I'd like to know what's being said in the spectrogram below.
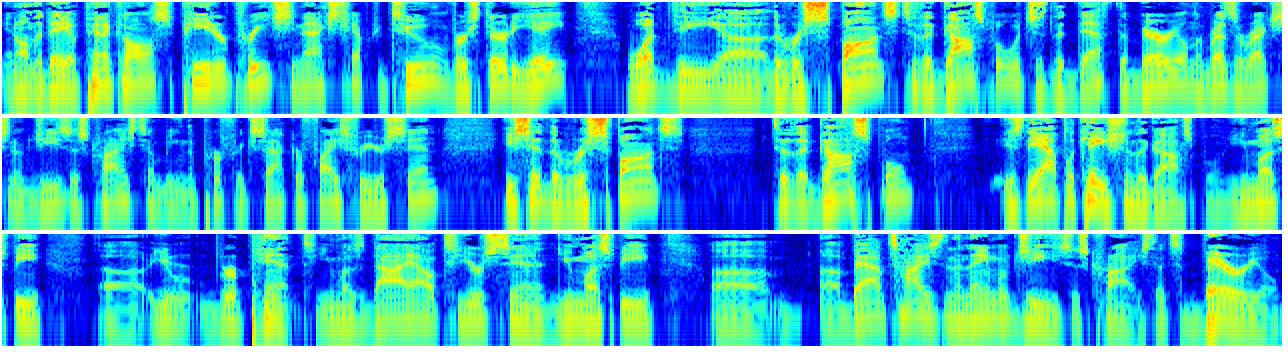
And on the day of Pentecost, Peter preached in Acts chapter 2, verse 38, what the, uh, the response to the gospel, which is the death, the burial, and the resurrection of Jesus Christ, Him being the perfect sacrifice for your sin. He said the response to the gospel is the application of the gospel. You must be, uh, you repent. You must die out to your sin. You must be uh, uh, baptized in the name of Jesus Christ. That's burial,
